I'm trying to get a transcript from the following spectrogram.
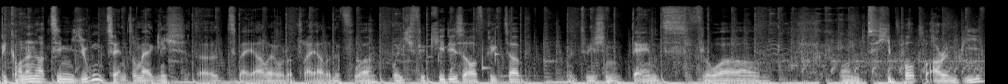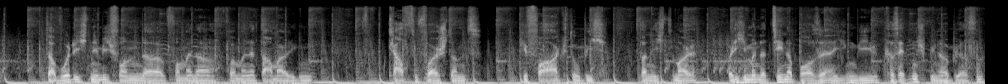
Begonnen hat es im Jugendzentrum eigentlich äh, zwei Jahre oder drei Jahre davor, wo ich für Kiddies aufgelegt habe. Zwischen Dance, Floor und Hip-Hop, RB. Da wurde ich nämlich von, äh, von, meiner, von meiner damaligen Klassenvorstand gefragt, ob ich da nicht mal, weil ich immer in der Zehnerpause irgendwie Kassetten spielen habe lassen,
